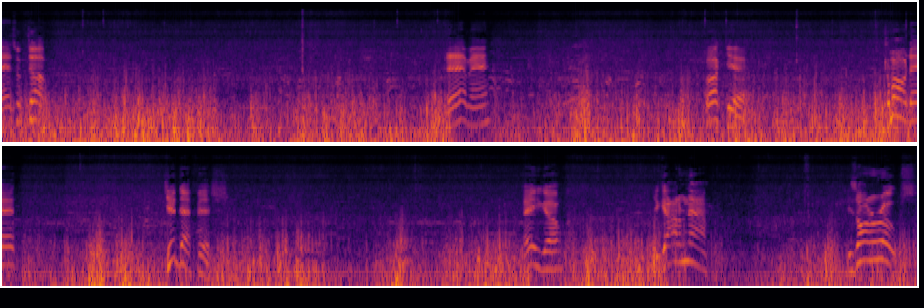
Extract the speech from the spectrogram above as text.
Dad's hooked up. Yeah, man. Fuck yeah. Come on, Dad. Get that fish. There you go. You got him now. He's on the ropes.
